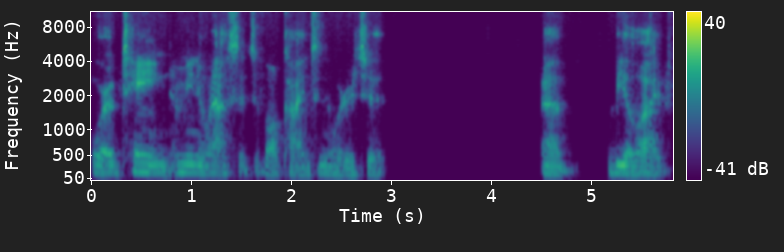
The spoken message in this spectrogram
or obtain amino acids of all kinds in order to uh, be alive.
